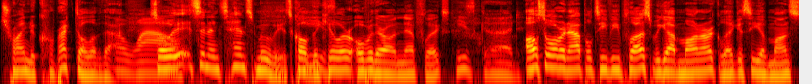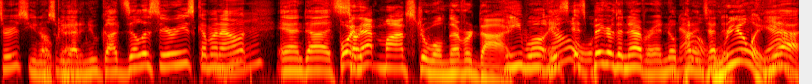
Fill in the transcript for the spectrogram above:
trying to correct all of that. Oh, wow. So it's an intense movie. It's called The Killer over there on Netflix. He's good. Also over on Apple TV Plus, we got Monarch: Legacy of Monsters. You know, so we got a new Godzilla series coming out, and uh, it's Boy, start- that monster will never die. he won't. It's, it's bigger than ever, and no, pun intended. Really? Yeah. Yeah.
